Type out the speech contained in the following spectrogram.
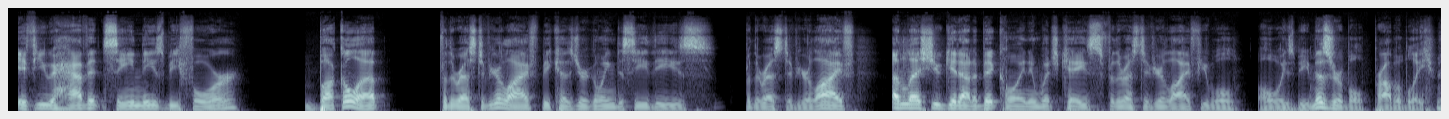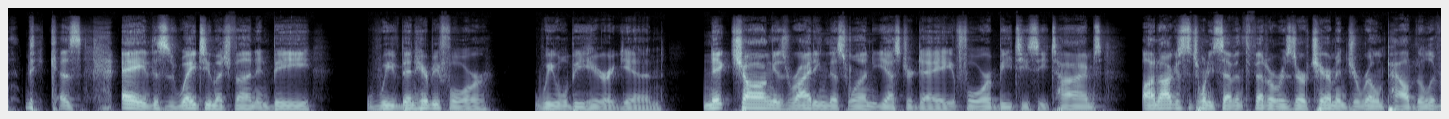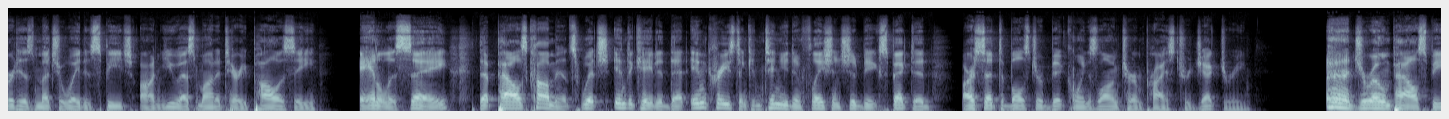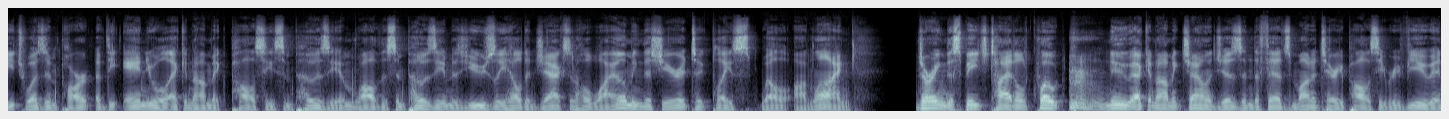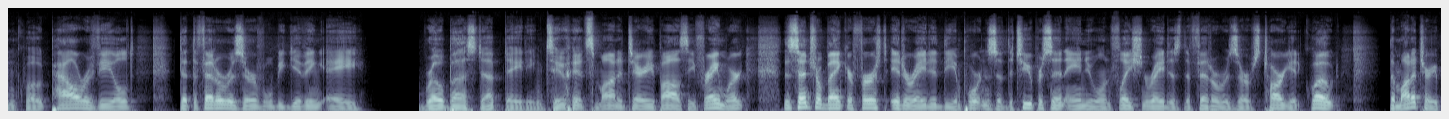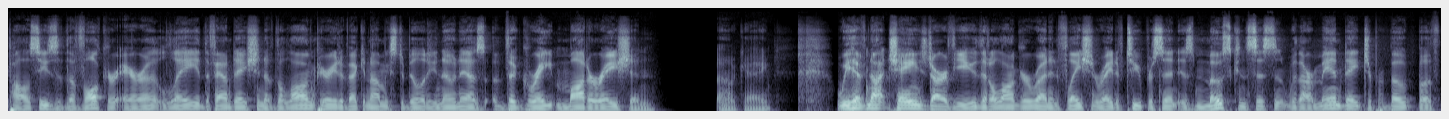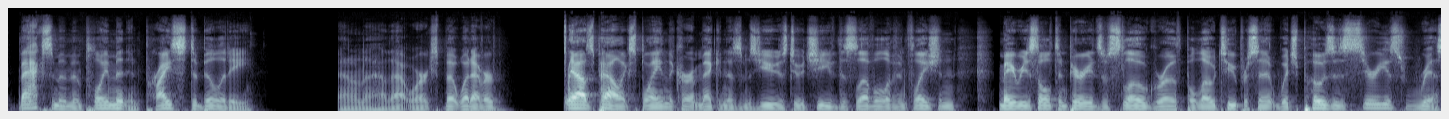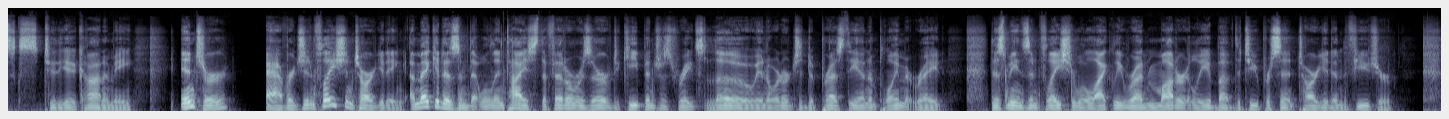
if you haven't seen these before, buckle up for the rest of your life because you're going to see these for the rest of your life, unless you get out of Bitcoin, in which case, for the rest of your life, you will always be miserable, probably. because A, this is way too much fun, and B, we've been here before, we will be here again. Nick Chong is writing this one yesterday for BTC Times. On August the 27th, Federal Reserve Chairman Jerome Powell delivered his much awaited speech on U.S. monetary policy. Analysts say that Powell's comments, which indicated that increased and continued inflation should be expected, are set to bolster Bitcoin's long term price trajectory. Jerome Powell's speech was in part of the annual Economic Policy Symposium. While the symposium is usually held in Jackson Hole, Wyoming, this year it took place, well, online. During the speech titled, quote, New Economic Challenges in the Fed's Monetary Policy Review, end quote, Powell revealed that the Federal Reserve will be giving a robust updating to its monetary policy framework, the central banker first iterated the importance of the 2% annual inflation rate as the Federal Reserve's target. Quote, the monetary policies of the Volcker era laid the foundation of the long period of economic stability known as the Great Moderation. Okay. We have not changed our view that a longer run inflation rate of 2% is most consistent with our mandate to promote both maximum employment and price stability. I don't know how that works, but whatever. As Powell explained, the current mechanisms used to achieve this level of inflation may result in periods of slow growth below 2%, which poses serious risks to the economy. Enter average inflation targeting, a mechanism that will entice the Federal Reserve to keep interest rates low in order to depress the unemployment rate. This means inflation will likely run moderately above the 2% target in the future.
